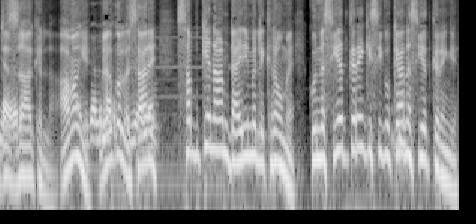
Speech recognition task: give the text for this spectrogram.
जजाकल्ला आवांगे गलबात बिल्कुल की है सारे ना। सबके नाम डायरी में लिख रहा हूँ मैं कोई नसीहत करें किसी को क्या नसीहत करेंगे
